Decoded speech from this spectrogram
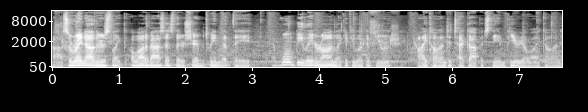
Uh, so right now there's like a lot of assets that are shared between that they that won't be later on. Like if you look at the icon to tech up, it's the Imperial icon.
